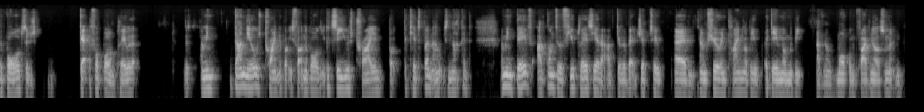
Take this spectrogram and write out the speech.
the balls to just get the football and play with it. There's- I mean, Dan Neil was trying to put his foot on the ball. You could see he was trying, but the kid's burnt out. He's knackered. I mean, Dave, I've gone through a few players here that I've given a bit of jip to. Um, and I'm sure in time there'll be a game when we beat, I don't know, Morecambe 5 0 or something. And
